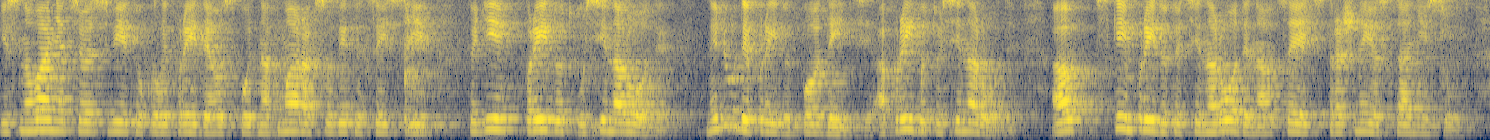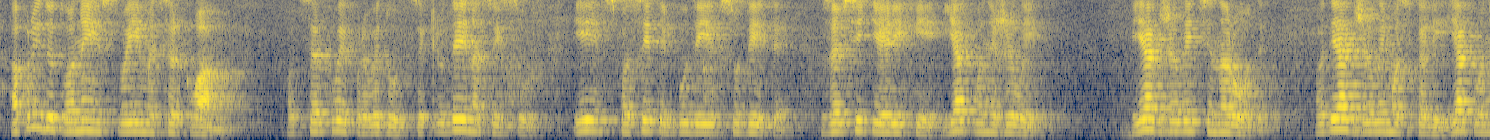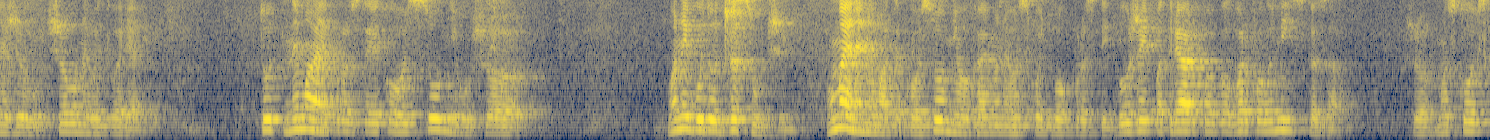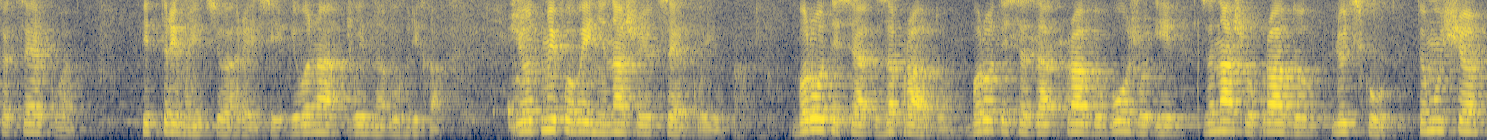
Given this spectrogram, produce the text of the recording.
існування цього світу, коли прийде Господь на хмарах судити цей світ, тоді прийдуть усі народи. Не люди прийдуть поодинці, а прийдуть усі народи. А от з ким прийдуть оці народи на оцей страшний останній суд? А прийдуть вони із своїми церквами. От церкви приведуть цих людей на цей суд, і Спаситель буде їх судити за всі ті гріхи, як вони жили, як жили ці народи. От як жили москалі, як вони живуть, що вони витворяють. Тут немає просто якогось сумніву, що вони будуть засуджені. У мене нема такого сумніву, хай мене Господь Бог простить. Бо вже й патріарх Варфоломій сказав, що Московська церква підтримує цю агресію і вона винна у гріхах. І от ми повинні нашою церквою боротися за правду, боротися за правду Божу і за нашу правду людську. Тому що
